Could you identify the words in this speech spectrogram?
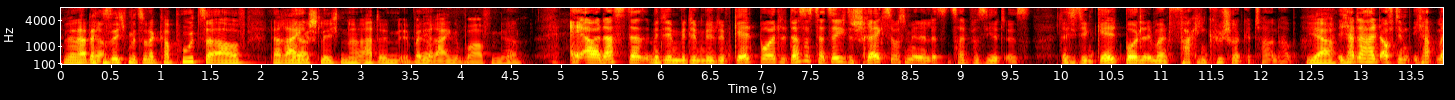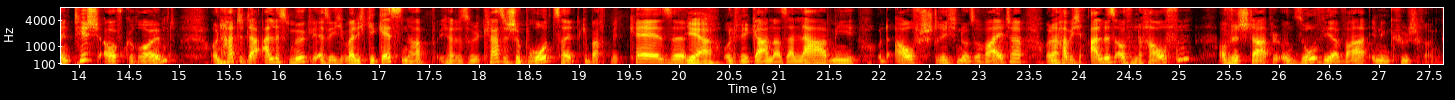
Und dann hat er sich mit so einer Kapuze auf da reingeschlichen und hat ihn bei dir reingeworfen. Ja. Ey, aber das, das mit dem, mit dem, mit dem Geldbeutel, das ist tatsächlich das Schrägste, was mir in der letzten Zeit passiert ist. Dass ich den Geldbeutel in meinen fucking Kühlschrank getan habe. Ja. Ich hatte halt auf dem, ich habe meinen Tisch aufgeräumt und hatte da alles mögliche, also ich, weil ich gegessen habe, ich hatte so eine klassische Brotzeit gemacht mit Käse Ja. und veganer Salami und Aufstrichen und so weiter. Und dann habe ich alles auf einen Haufen, auf einen Stapel und so wie er war in den Kühlschrank.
